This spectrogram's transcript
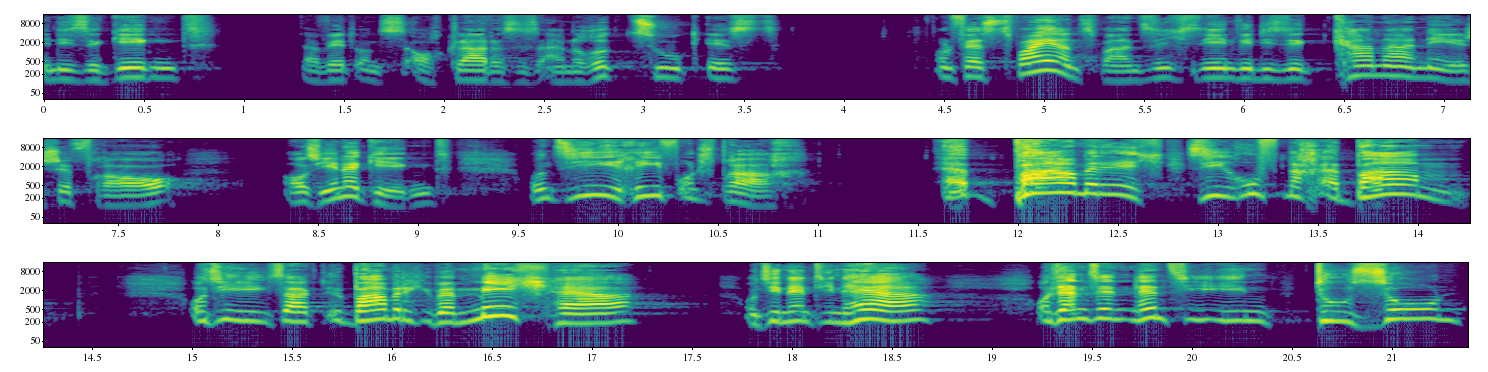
in diese Gegend. Da wird uns auch klar, dass es ein Rückzug ist. Und Vers 22 sehen wir diese kananäische Frau aus jener Gegend. Und sie rief und sprach, erbarme dich. Sie ruft nach Erbarmen. Und sie sagt, erbarme dich über mich, Herr. Und sie nennt ihn Herr. Und dann nennt sie ihn, du Sohn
